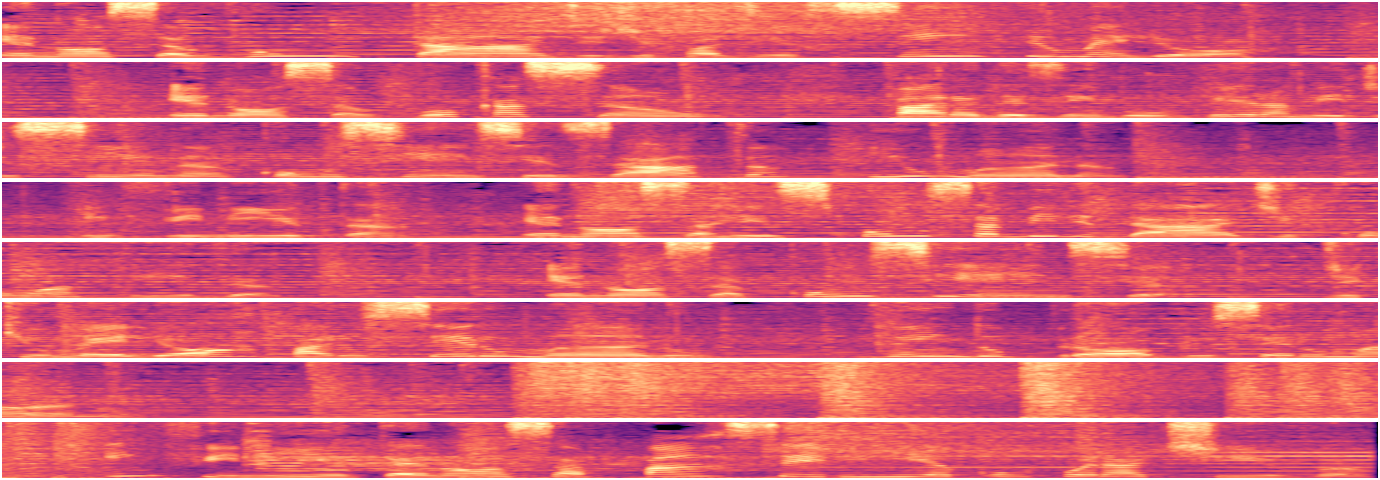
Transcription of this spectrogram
é nossa vontade de fazer sempre o melhor. É nossa vocação para desenvolver a medicina como ciência exata e humana. Infinita é nossa responsabilidade com a vida. É nossa consciência de que o melhor para o ser humano vem do próprio ser humano. Infinita é nossa parceria corporativa.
